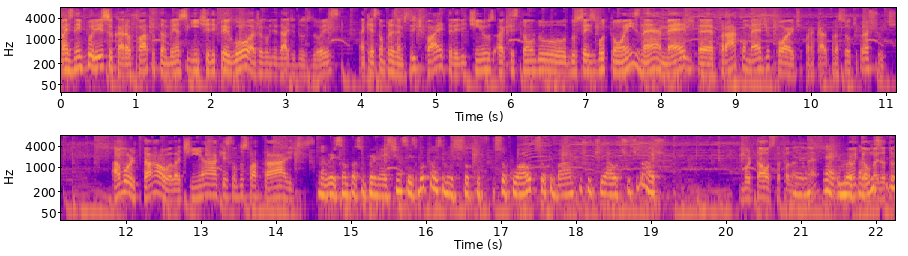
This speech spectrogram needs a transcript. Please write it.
Mas nem por isso, cara. O fato também é o seguinte, ele pegou a jogabilidade dos dois. Na questão, por exemplo, Street Fighter, ele tinha a questão do, dos seis botões, né? Médio, é, fraco, médio e forte, pra, pra soco e pra chute. A Mortal, ela tinha a questão dos fatalities. Na versão para Super NES tinha seis botões também: soco, soco alto, soco baixo, chute alto, chute baixo. Mortal, você tá falando, É, né? é, não, Mortal então, e mas eu tô,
